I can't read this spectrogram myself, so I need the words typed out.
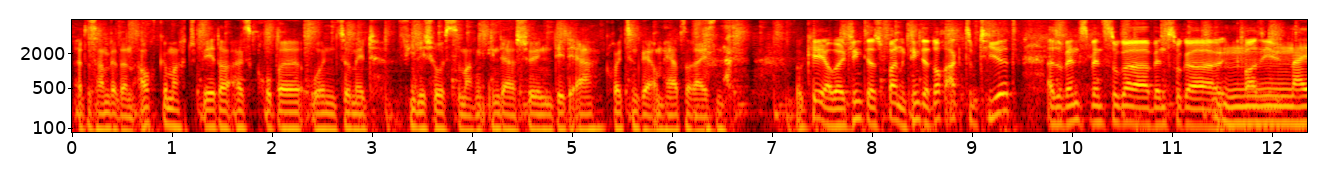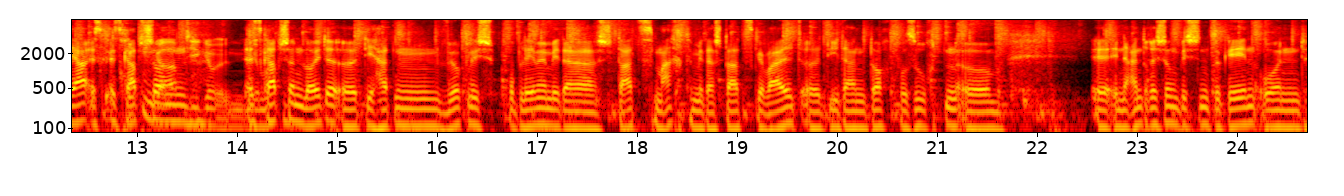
Äh, Das haben wir dann auch gemacht später als Gruppe und somit viele Shows zu machen in der schönen DDR, kreuz und quer umherzureisen. Okay, aber klingt ja spannend. Klingt ja doch akzeptiert. Also wenn es sogar, wenn es sogar quasi. Mm, Naja, es, es gab schon, gab, es gab schon Leute, äh, die hatten wirklich Probleme mit der Staatsmacht, mit der Staatsgewalt, äh, die dann doch versuchten, ähm, äh, in eine andere Richtung ein bisschen zu gehen und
